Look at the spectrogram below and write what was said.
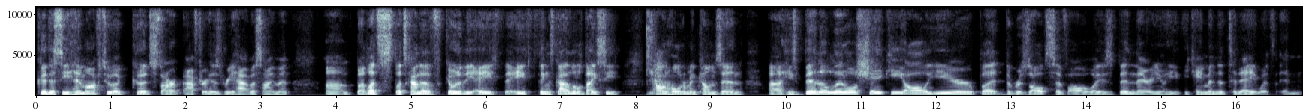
good to see him off to a good start after his rehab assignment. Um, but let's let's kind of go to the eighth. The eighth things got a little dicey. Yeah. Colin Holderman comes in. Uh, he's been a little shaky all year, but the results have always been there. You know, he, he came into today with in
